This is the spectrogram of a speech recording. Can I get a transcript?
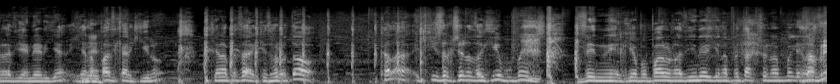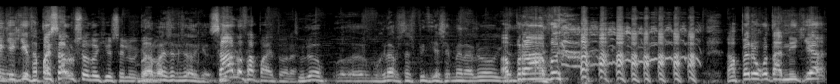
ραδιενέργεια για Ναι. να πάθει καρκίνο και να πεθάει. Και θα ρωτάω, καλά, εκεί στο ξενοδοχείο που μένει, δεν έχει από πάνω ραδιενέργεια να πετάξω να πούμε. Ε, θα βρει και εκεί, θα πάει σε άλλο ξενοδοχείο σε λίγο. Μπορεί να καιρό. πάει στο ξενοδοχείο. Σ' άλλο θα πάει τώρα. Του λέω, ε, μου γράψει τα σπίτια σε μένα, λέω. Α, για- μπράβο! Να παίρνω εγώ τα νίκια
